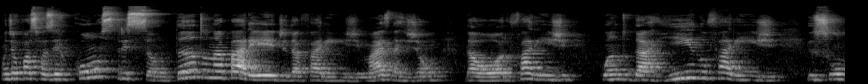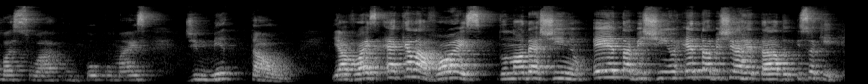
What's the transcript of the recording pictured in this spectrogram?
onde eu posso fazer constrição tanto na parede da faringe, mais na região da orofaringe, quanto da rinofaringe. E o som vai soar com um pouco mais de metal. E a voz é aquela voz do nordestino. Eita bichinho, eita bichinho arretado. Isso aqui.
